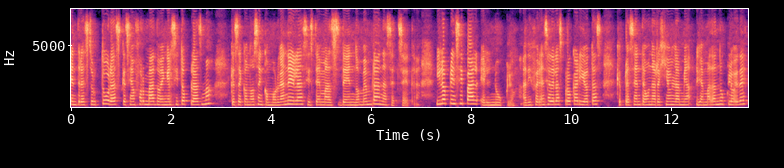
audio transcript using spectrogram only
entre estructuras que se han formado en el citoplasma, que se conocen como organelas, sistemas de endomembranas, etc. Y lo principal, el núcleo. A diferencia de las procariotas, que presenta una región llamada nucleoide,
